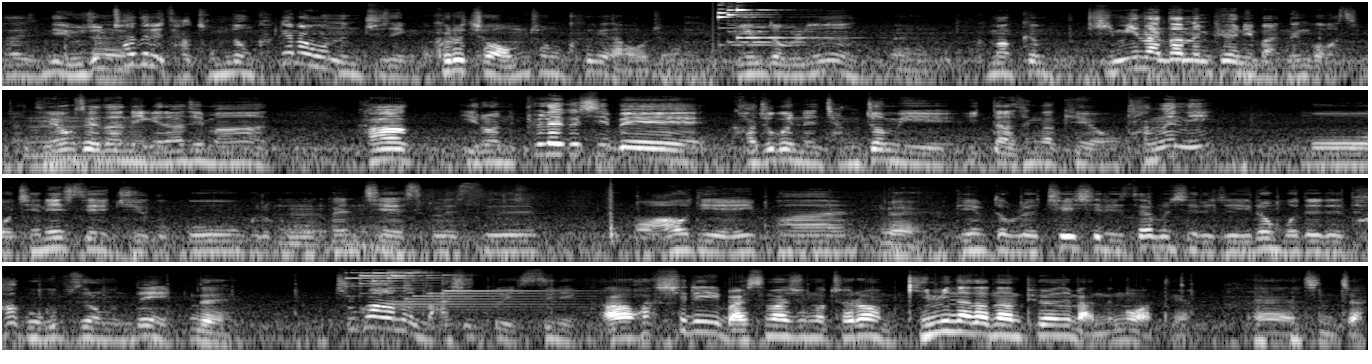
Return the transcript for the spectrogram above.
다- 근데 요즘 네. 차들이 다 점점 크게 나오는 추세인 것 같아요. 그렇죠. 엄청 크게 나오죠. BMW는 네. 그만큼 기민하다는 표현이 맞는 것 같습니다. 음. 대형 세단이긴 하지만 각 이런 플래그십에 가지고 있는 장점이 있다 생각해요. 당연히 뭐 제네시스의 G90 그리고 음, 벤츠 음. S 클래스, 뭐 아우디 A8, 네. BMW 7 시리즈, 7 시리즈 이런 모델들 다 고급스러운데 네. 추가하는 맛이 또 있으니까. 아 확실히 말씀하신 것처럼 기민하다는 표현이 맞는 것 같아요. 네, 진짜.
